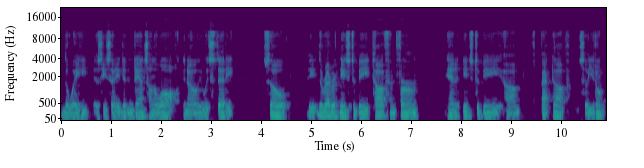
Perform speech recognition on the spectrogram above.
the way he, as he said, he didn't dance on the wall. You know, he was steady. So the, the rhetoric needs to be tough and firm, and it needs to be um, backed up. So you don't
